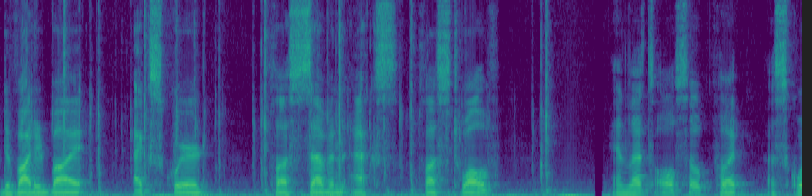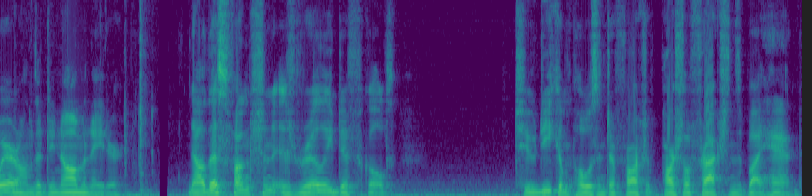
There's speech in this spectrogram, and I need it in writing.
divided by x squared plus 7x plus 12. And let's also put a square on the denominator. Now this function is really difficult to decompose into partial fractions by hand.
